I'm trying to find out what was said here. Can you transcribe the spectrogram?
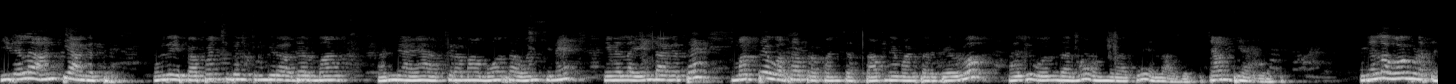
ಇದೆಲ್ಲ ಅಂತ್ಯ ಆಗುತ್ತೆ. ಅಂದರೆ ಈ ಪ್ರಪಂಚದಲ್ಲಿ ತುಂಬಿರೋ ಅಧರ್ಮ ಅನ್ಯಾಯ, ಅಕ್ರಮ, ಮೋಸ, ವಂಚನೆ ಇವೆಲ್ಲ ಎಂಡ್ ಆಗುತ್ತೆ ಮತ್ತೆ ಹೊಸ ಪ್ರಪಂಚ ಸ್ಥಾಪನೆ ಮಾಡ್ತಾರೆ ದೇವರು. ಅಲ್ಲಿ ಒಂದು ಧರ್ಮ, ಒಂದು ರಾಜ್ಯ, ಎಲ್ಲ ಆಗುತ್ತೆ. ಶಾಂತಿ ಆಗ್ಬಿಡುತ್ತೆ. ಇದೆಲ್ಲ ಹೋಗ್ಬಿಡುತ್ತೆ.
